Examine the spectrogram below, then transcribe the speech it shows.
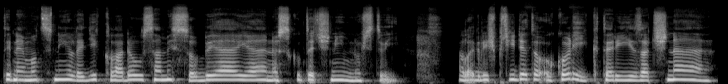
ty nemocní lidi kladou sami sobě, je neskutečné množství. Ale když přijde to okolí, který začne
